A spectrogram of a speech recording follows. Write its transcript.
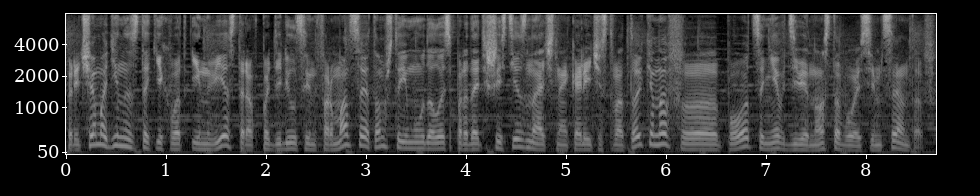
Причем один из таких вот инвесторов поделился информацией о том, что ему удалось продать шестизначное количество токенов э, по цене в 98 центов.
